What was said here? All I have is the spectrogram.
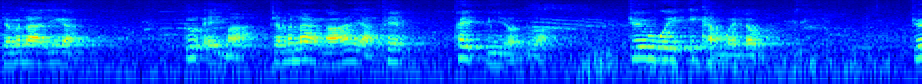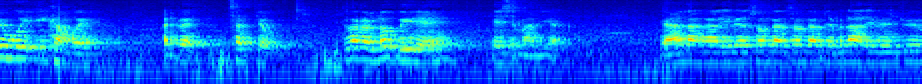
ဗြဟ္မဏကြီးကသူ့အိမ်မှာဗြဟ္မဏ900ဖိတ်ဖိတ်ပြီးတော့သူကကျွေးမွေးအိခံဝဲလောက်ကျွေးမွေးအိခံဝဲအတွက်ချက်ပြုတ်သူကတော့လုတ်ပေးတယ်အေရှမန်ကြီးကရဟန္တာငါတွေပဲဆွမ်းကဆွမ်းကပြမနာတွေပဲကျွေး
